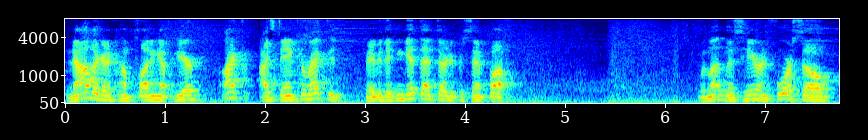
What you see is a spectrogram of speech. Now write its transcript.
Now they're going to come flooding up here. I, I stand corrected. Maybe they can get that 30% buff. Relentless here in 4 so.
